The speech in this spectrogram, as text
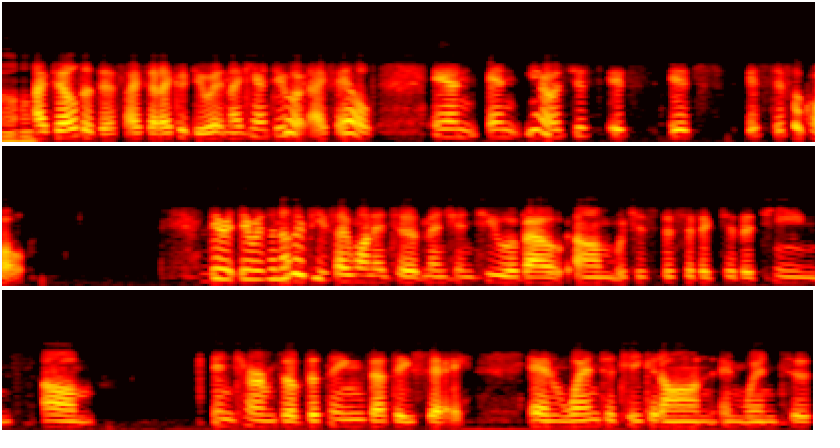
Uh-huh. I failed at this. I said I could do it, and I can't do it. I failed, and and you know, it's just it's it's it's difficult. There there was another piece I wanted to mention too about um, which is specific to the teens um, in terms of the things that they say and when to take it on and when to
